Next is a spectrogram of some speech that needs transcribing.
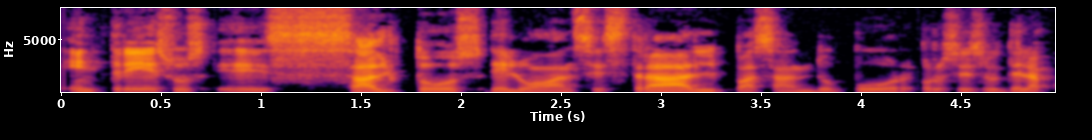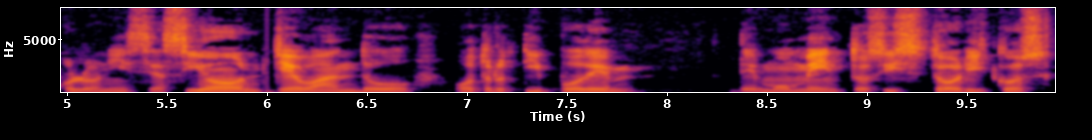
entre esos eh, saltos de lo ancestral, pasando por procesos de la colonización, llevando otro tipo de, de momentos históricos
